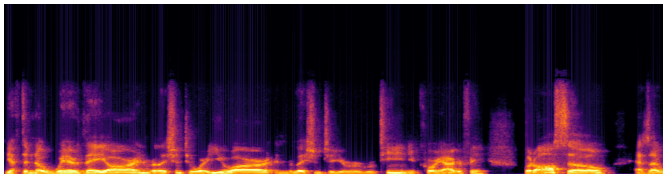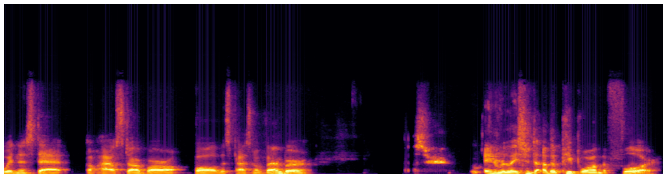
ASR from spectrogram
you have to know where they are in relation to where you are, in relation to your routine, your choreography, but also, as I witnessed at Ohio Star Ball, ball this past November in relation to other people on the floor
